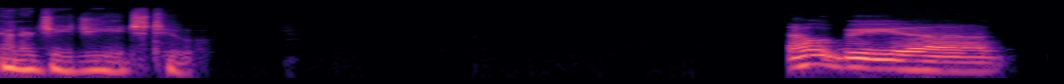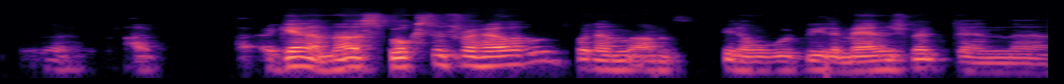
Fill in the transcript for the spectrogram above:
Energy GH2? That would be, uh, uh, again, I'm not a spokesman for Qalipu, but I'm, I'm you know, would be the management and, uh,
